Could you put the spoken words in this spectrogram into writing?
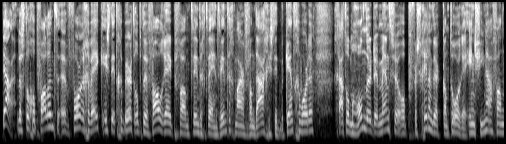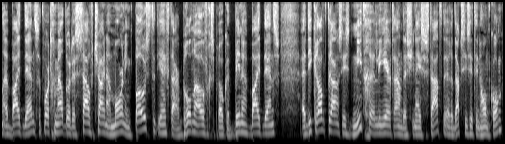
Ja, dat is toch opvallend. Uh, vorige week is dit gebeurd op de valreep van 2022, maar vandaag is dit bekend geworden. Het gaat om honderden mensen op verschillende kantoren in China van uh, ByteDance. Het wordt gemeld door de South China Morning Post. Die heeft daar bronnen over gesproken binnen ByteDance. Uh, die krant trouwens is niet gelieerd aan de Chinese staat. De redactie zit in Hongkong.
